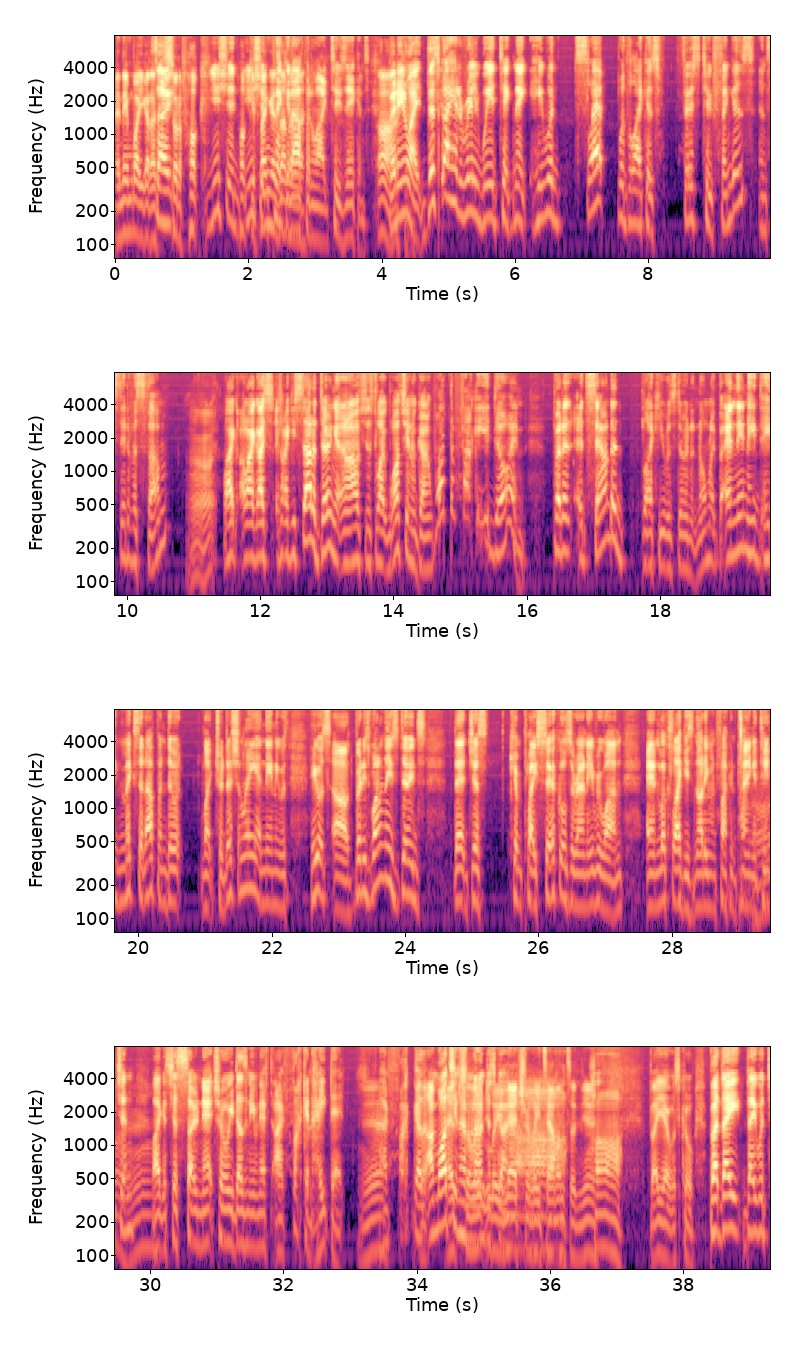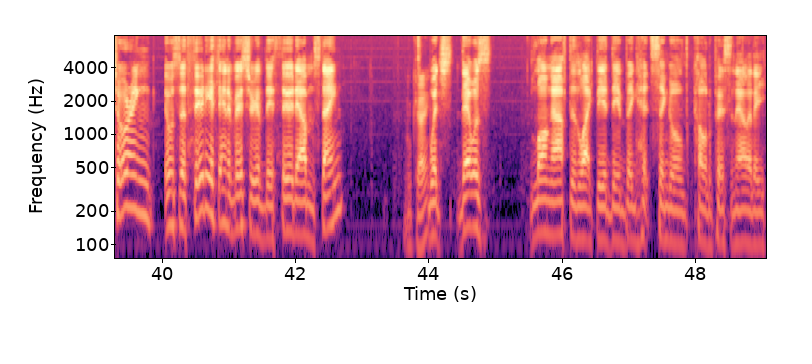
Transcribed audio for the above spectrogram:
And then what? You got to So, sort of hook. You should Hook you your should fingers pick it up the- in like two seconds. Oh, but okay. anyway, this guy had a really weird technique. He would slap with like his first two fingers instead of his thumb. All right. Like like I like he started doing it, and I was just like watching him, going, "What the fuck are you doing?" But it, it sounded like he was doing it normally. But and then he'd he'd mix it up and do it like traditionally, and then he was he was. Uh, but he's one of these dudes that just can play circles around everyone. And looks like he's not even fucking paying oh, attention. yeah. Like it's just so natural. He doesn't even have to. I fucking hate that. Yeah. I fuck, I'm watching him and I'm just absolutely going. naturally "Oh, talented. Yeah. Oh, but yeah, it was cool. But they they were touring. It was the 30th anniversary of their third album, Stain, Okay. which that was long after like their their big hit single, Cult of Personality,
